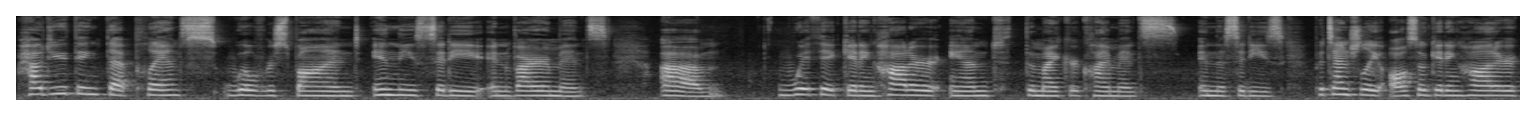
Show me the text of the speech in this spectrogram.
How do you think that plants will respond in these city environments? Um, with it getting hotter and the microclimates in the cities potentially also getting hotter,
